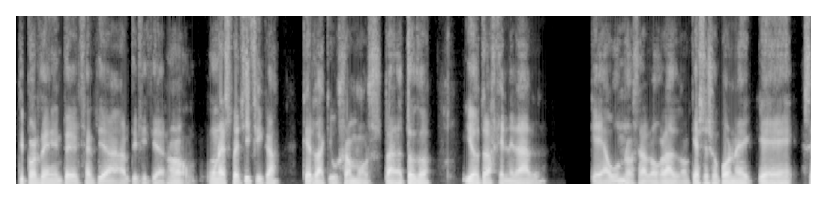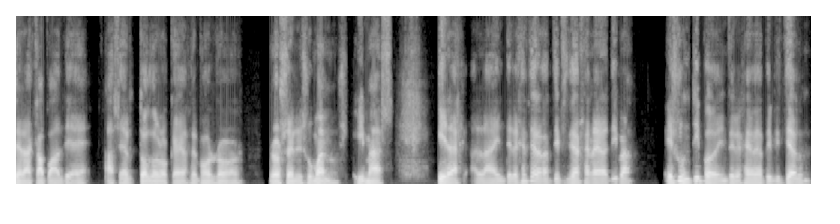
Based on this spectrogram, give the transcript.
tipos de inteligencia artificial. ¿no? Una específica, que es la que usamos para todo, y otra general, que aún no se ha logrado, que se supone que será capaz de hacer todo lo que hacemos los seres humanos y más. Y la, inteligencia artificial generativa es un tipo de inteligencia artificial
